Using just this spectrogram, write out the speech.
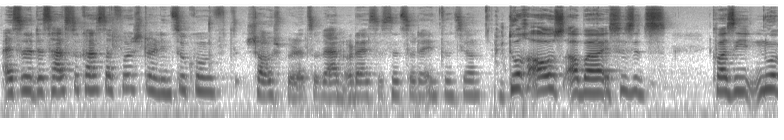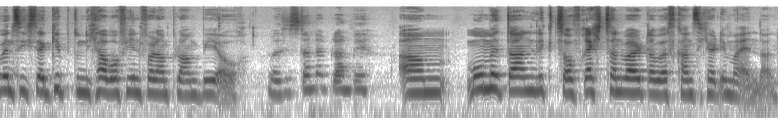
Also das heißt, du kannst dir vorstellen, in Zukunft Schauspieler zu werden, oder ist das nicht so der Intention? Durchaus, aber es ist jetzt quasi nur, wenn es sich ergibt und ich habe auf jeden Fall einen Plan B auch. Was ist dann dein Plan B? Ähm, momentan liegt es auf Rechtsanwalt, aber es kann sich halt immer ändern.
